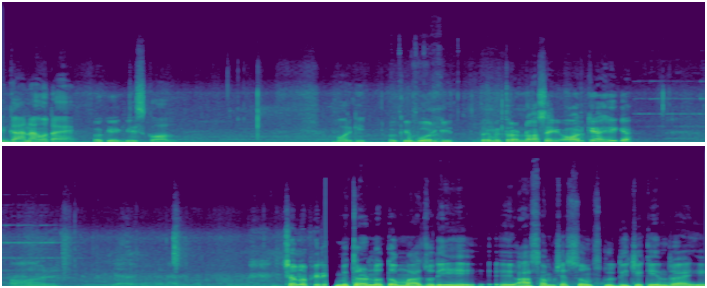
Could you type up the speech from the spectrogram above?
एक गाना होता है। Okay okay. This call Borgeet okay Borgeet. तर मित्रांनो असं आहे. और क्या है क्या? और? चलो फिर. मित्रांनो तो माजुली हे आसामच्या संस्कृतीचे केंद्र आहे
